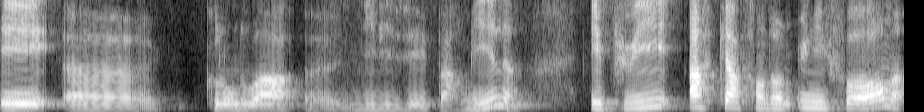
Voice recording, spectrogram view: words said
et euh, que l'on doit diviser par 1000 et puis arc4 random uniforme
